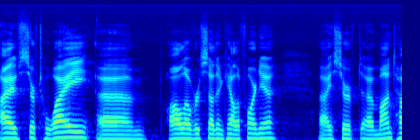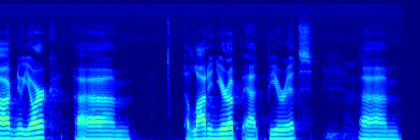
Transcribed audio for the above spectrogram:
I've surfed Hawaii, um, all over Southern California. I surfed uh, Montauk, New York, um, a lot in Europe at Biarritz. Um,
